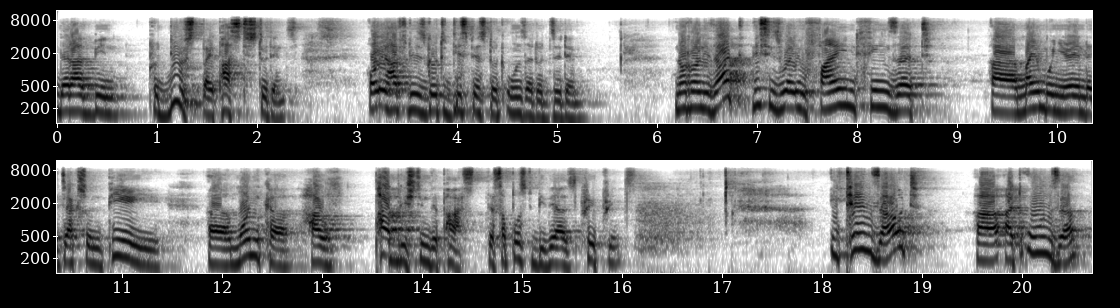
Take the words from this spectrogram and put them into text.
that have been produced by past students. All you have to do is go to dspace.unza.zm. Not only that, this is where you find things that uh, Nyirenda, Jackson Phiri, uh, Monica have published in the past. They're supposed to be there as preprints. It turns out uh, at UNZA,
